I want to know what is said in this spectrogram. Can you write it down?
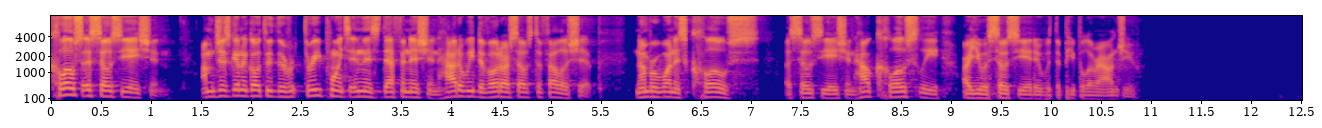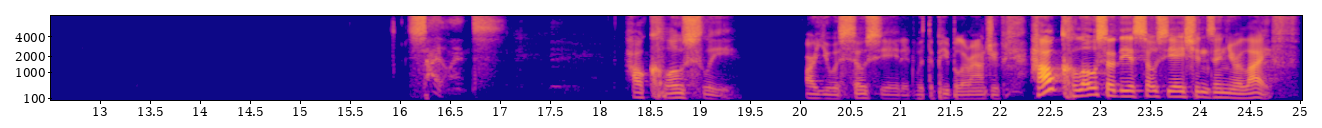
Close association. I'm just going to go through the three points in this definition. How do we devote ourselves to fellowship? Number one is close association. How closely are you associated with the people around you? Silence. How closely are you associated with the people around you? How close are the associations in your life?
